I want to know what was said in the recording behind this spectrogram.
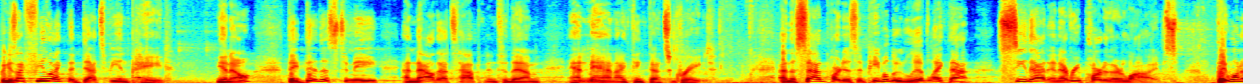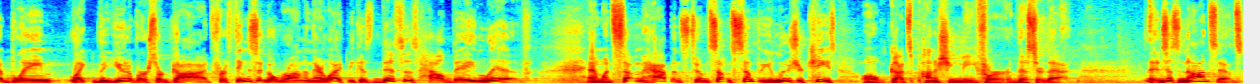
Because I feel like the debt's being paid. You know? They did this to me, and now that's happening to them, and man, I think that's great. And the sad part is that people who live like that see that in every part of their lives. They want to blame like the universe or God for things that go wrong in their life because this is how they live. And when something happens to them, something simple, you lose your keys. Oh, God's punishing me for this or that. It's just nonsense.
